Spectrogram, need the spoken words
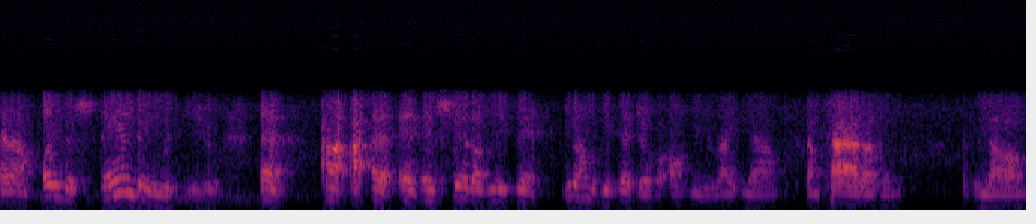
and I'm understanding with you, and I, I, and instead of me saying, you know, I'm gonna get that joker off me right now, I'm tired of him. I said, no,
